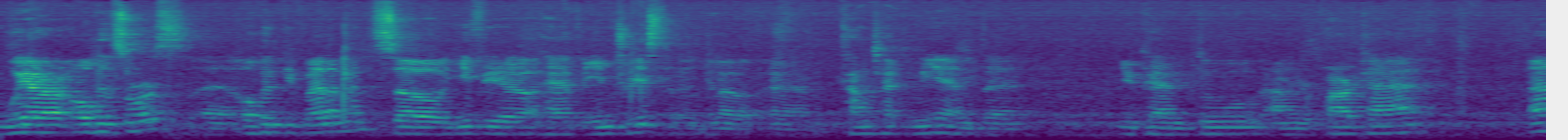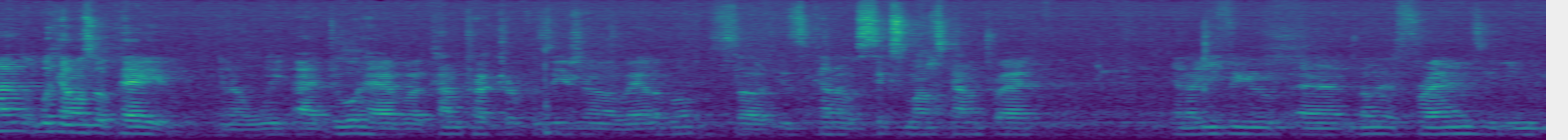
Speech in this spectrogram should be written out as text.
we are open source, uh, open development. So if you have interest, you know, uh, contact me and uh, you can do on your part time. And we can also pay you. You know, we, I do have a contractor position available. So it's kind of a six months contract. You know, if you uh, know your friends in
